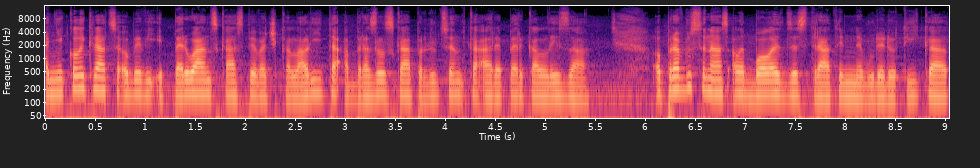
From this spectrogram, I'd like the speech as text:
a několikrát se objeví i peruánská zpěvačka Lalita a brazilská producentka a reperka Liza. Opravdu se nás ale bolest ze ztráty nebude dotýkat.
